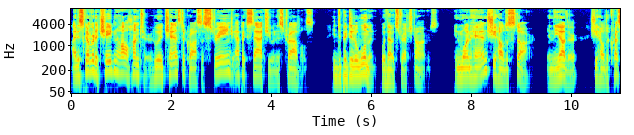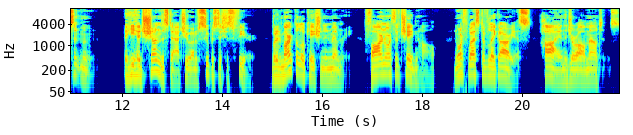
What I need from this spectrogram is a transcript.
I discovered a Cheydinhal hunter who had chanced across a strange epic statue in his travels. It depicted a woman with outstretched arms. In one hand she held a star, in the other she held a crescent moon. He had shunned the statue out of superstitious fear, but had marked the location in memory, far north of Cheydinhal, northwest of Lake Arrius, high in the Jerall Mountains.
